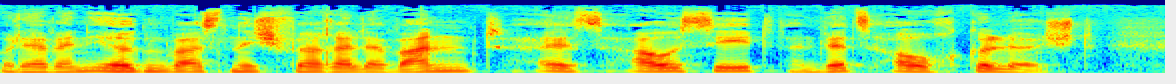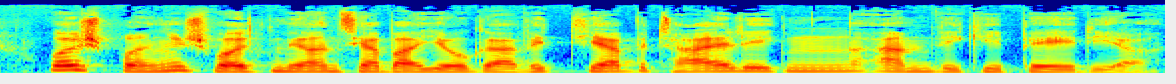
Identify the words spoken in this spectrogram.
Oder wenn irgendwas nicht für relevant aussieht, dann wird es auch gelöscht. Ursprünglich wollten wir uns ja bei Yoga Vidya beteiligen am Wikipedia.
